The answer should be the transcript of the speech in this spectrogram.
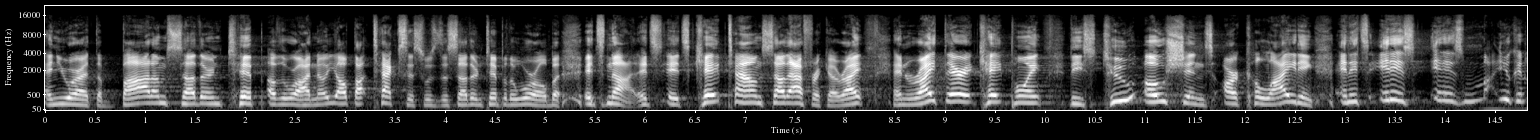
and you are at the bottom southern tip of the world. I know y'all thought Texas was the southern tip of the world, but it's not. It's, it's Cape Town, South Africa, right? And right there at Cape Point, these two oceans are colliding. And it's, it is, it is, you can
